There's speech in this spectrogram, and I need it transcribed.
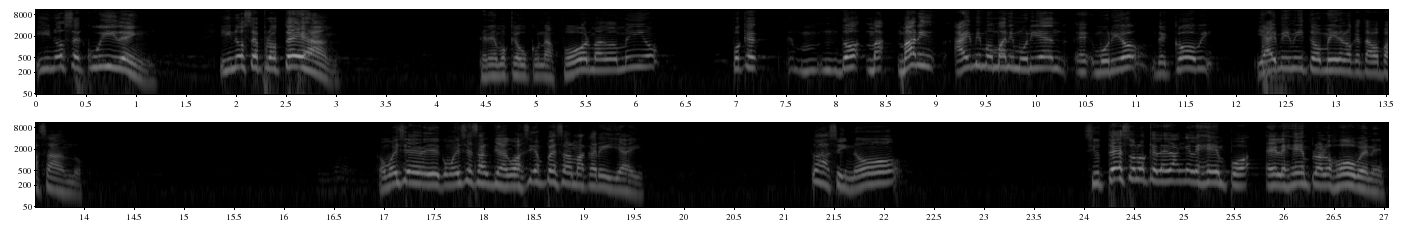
y no se cuiden y no se protejan. Tenemos que buscar una forma, Dios mío, porque mm, do- ahí mismo muriendo, eh, murió de COVID y ahí mismito miren lo que estaba pasando. Como dice, como dice Santiago, así empieza la mascarilla ahí. Entonces así no. Si ustedes son los que le dan el ejemplo, el ejemplo a los jóvenes,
